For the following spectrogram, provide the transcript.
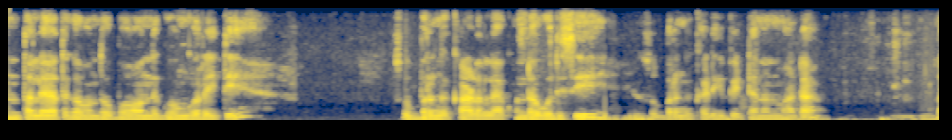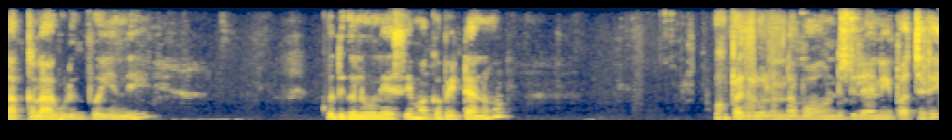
ఎంత లేతగా ఉందో బాగుంది గోంగూర అయితే. శుభ్రంగా కాడలు లేకుండా ఒలిసి శుభ్రంగా కడిగి పెట్టానమాట లక్కలాగా ఉడికిపోయింది. కొద్దిగా నూనె వేసి మగ్గ పెట్టాను. ఒక పది రోజులు ఉండా బాగుండుద్దిలే అని పచ్చడి.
